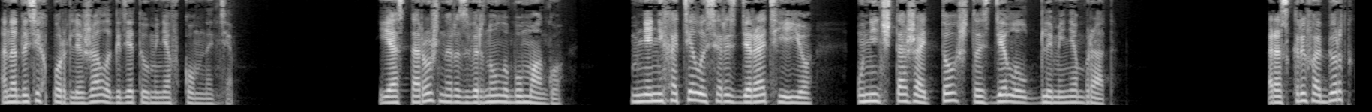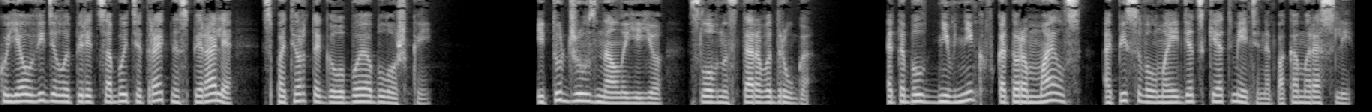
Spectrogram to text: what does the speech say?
Она до сих пор лежала где-то у меня в комнате. Я осторожно развернула бумагу. Мне не хотелось раздирать ее, уничтожать то, что сделал для меня брат. Раскрыв обертку, я увидела перед собой тетрадь на спирали с потертой голубой обложкой. И тут же узнала ее, словно старого друга. Это был дневник, в котором Майлз описывал мои детские отметины, пока мы росли.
